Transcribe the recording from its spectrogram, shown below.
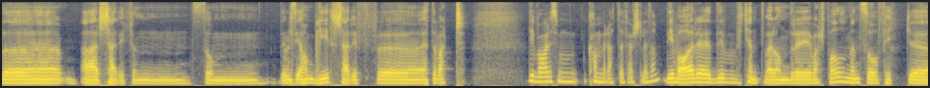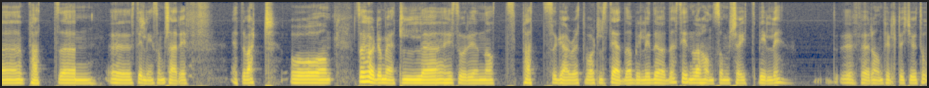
er sheriffen som Det vil si, han blir sheriff etter hvert. De var liksom kamerater først, liksom? De, var, eh, de kjente hverandre i hvert fall, men så fikk uh, Pat uh, stilling som sheriff etter hvert. Og så hører det jo med til uh, historien at Pat Garrett var til stede da Billy døde, siden det var han som skøyt Billy før han fylte 22.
